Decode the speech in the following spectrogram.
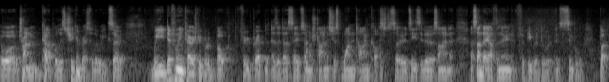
or trying to cut up all this chicken breast for the week. So we definitely encourage people to bulk food prep as it does save so much time. It's just one time cost, so it's easy to assign a, a Sunday afternoon for people to do it. It's simple, but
